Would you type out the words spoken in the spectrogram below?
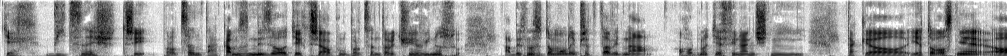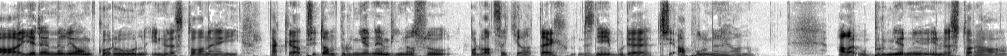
těch víc než 3%? Kam zmizelo těch 3,5% ročního výnosu? Aby jsme si to mohli představit na hodnotě finanční, tak eh, je to vlastně 1 eh, milion korun investovaný, tak eh, při tom průměrném výnosu po 20 letech z něj bude 3,5 milionu ale u průměrného investora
